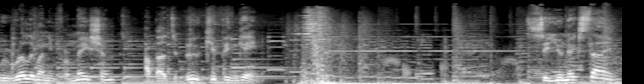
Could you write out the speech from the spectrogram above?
with relevant information about the bookkeeping game. See you next time.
